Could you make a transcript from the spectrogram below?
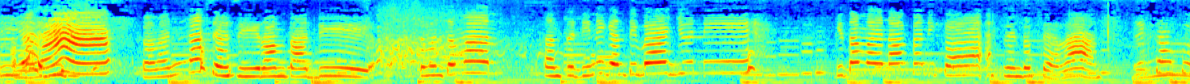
iya. Kalau Nas yang siram tadi. Teman-teman, Tante Dini ganti baju nih. Kita main apa nih kak? Main dokteran. Periksa aku.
